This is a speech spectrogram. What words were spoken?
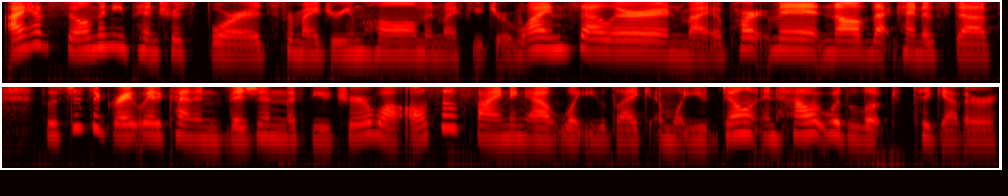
I have so many Pinterest boards for my dream home and my future wine cellar and my apartment and all of that kind of stuff. So it's just a great way to kind of envision the future while also finding out what you like and what you don't and how it would look together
